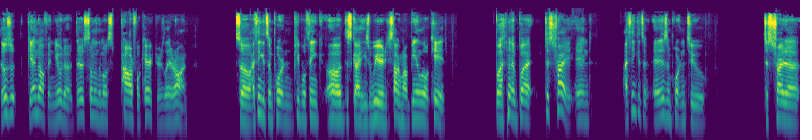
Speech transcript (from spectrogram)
those are Gandalf and Yoda, they're some of the most powerful characters later on. So I think it's important. People think, oh, this guy, he's weird. He's talking about being a little kid but but just try it and i think it's it is important to just try to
